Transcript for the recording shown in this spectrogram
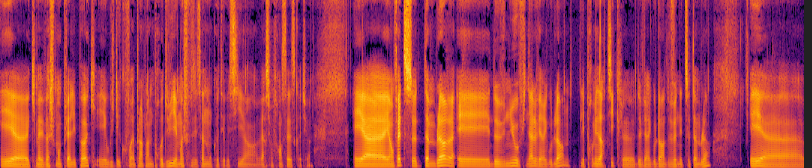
et euh, qui m'avait vachement plu à l'époque et où je découvrais plein plein de produits et moi je faisais ça de mon côté aussi en version française quoi tu vois et, euh, et, en fait, ce Tumblr est devenu au final Very Good Lord. Les premiers articles de Very Good Lord venaient de ce Tumblr. Et, euh,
